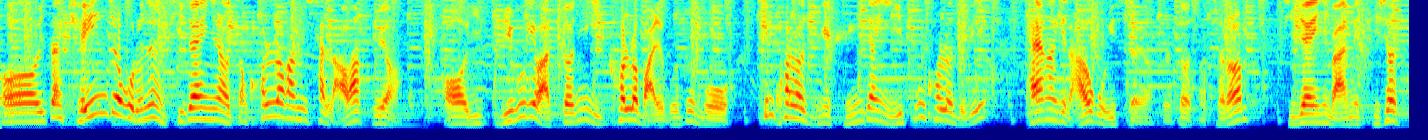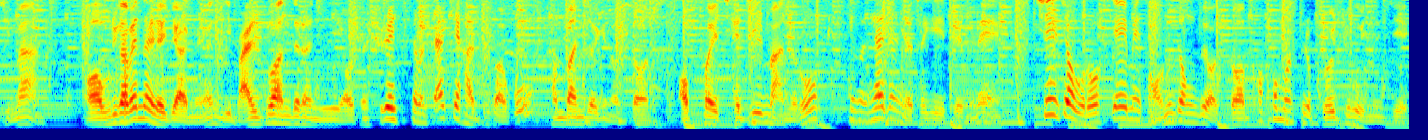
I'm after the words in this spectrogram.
어, 일단 개인적으로는 디자인이나 어떤 컬러감이 잘 나왔고요. 어, 이- 미국에 왔더니 이 컬러 말고도 뭐 팀 컬러 중에 굉장히 이쁜 컬러들이 다양하게 나오고 있어요. 그래서 저처럼 디자인이 마음에 드셨지만 어, 우리가 맨날 얘기하는 이 말도 안 되는 이 어떤 슈레이스를 짧게 가져가고 전반적인 어떤 어퍼의 재질만으로 피팅을 해야 되는 녀석이기 때문에 실질적으로 게임에서 어느 정도의 어떤 퍼포먼스를 보여주고 있는지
